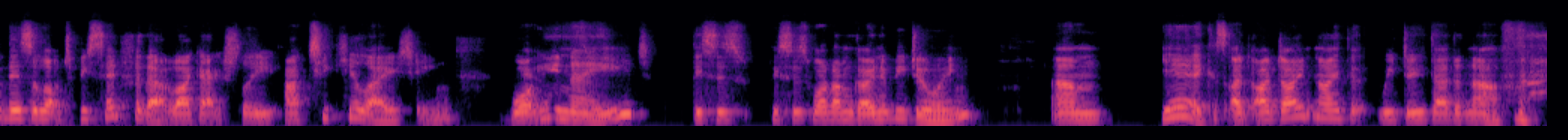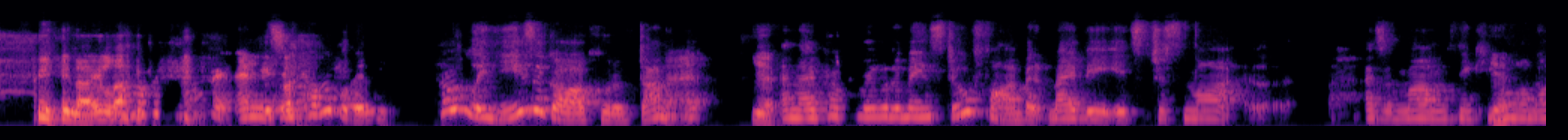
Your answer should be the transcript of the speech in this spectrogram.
there's a lot to be said for that. Like actually articulating what you need. This is this is what I'm going to be doing. Um, yeah, because I, I don't know that we do that enough. you know, like No, no, and, it's and like- probably probably years ago I could have done it. Yeah. and they probably would have been still fine. But maybe it's just my as a mum thinking, Yeah. oh no,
